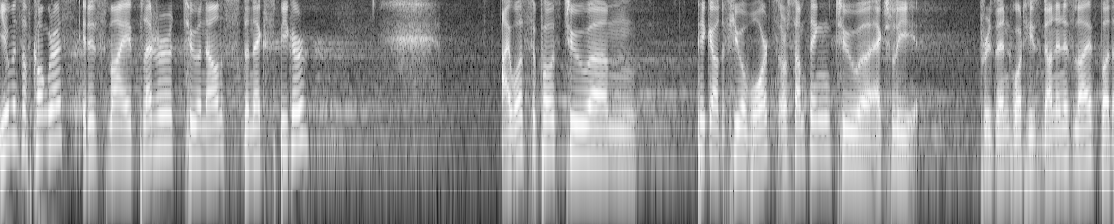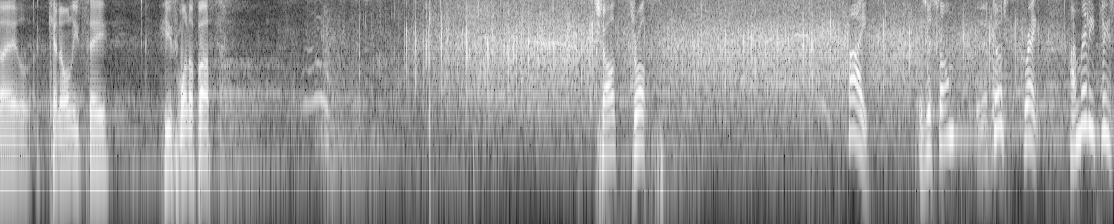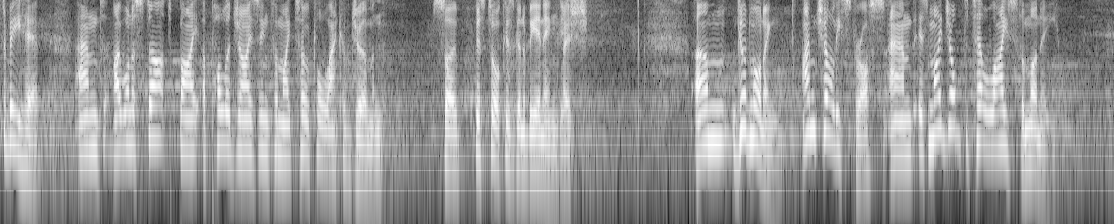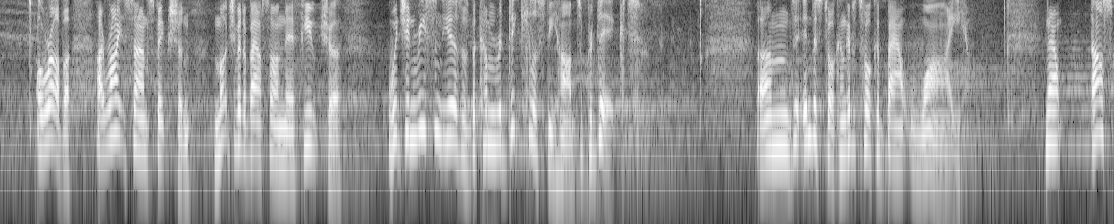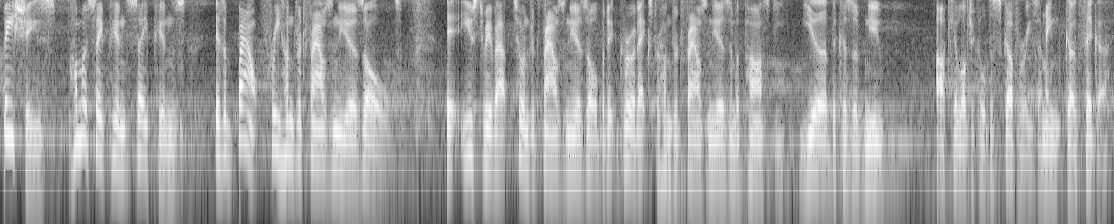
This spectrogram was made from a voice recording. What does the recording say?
Humans of Congress, it is my pleasure to announce the next speaker. I was supposed to um, pick out a few awards or something to uh, actually present what he's done in his life, but I can only say he's one of us. Charles Stross. Hi, is this on? Is Good, on. great. I'm really pleased to be here, and I want to start by apologizing for my total lack of German. So this talk is going to be in English. Um, good morning. I'm Charlie Stross, and it's my job to tell lies for money. Or rather, I write science fiction, much of it about our near future, which in recent years has become ridiculously hard to predict. And in this talk, I'm going to talk about why. Now, our species, Homo sapiens sapiens, is about 300,000 years old. It used to be about 200,000 years old, but it grew an extra 100,000 years in the past year because of new archaeological discoveries. I mean, go figure.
